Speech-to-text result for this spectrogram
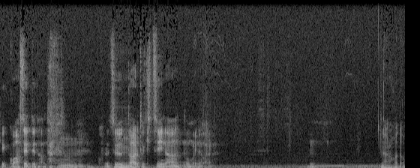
結構焦ってたんだけど、うん。これずーっとあるときついなと思いながら。なるほど。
